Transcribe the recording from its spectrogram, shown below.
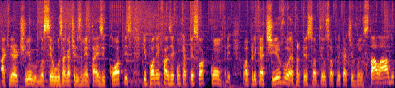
aquele artigo, você usa gatilhos mentais e copies que podem fazer com que a pessoa compre. O aplicativo é para a pessoa ter o seu aplicativo instalado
